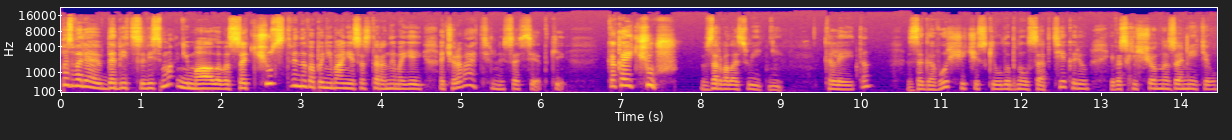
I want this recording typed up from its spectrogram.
позволяют добиться весьма немалого сочувственного понимания со стороны моей очаровательной соседки». «Какая чушь!» — взорвалась Уитни. Клейтон заговорщически улыбнулся аптекарю и восхищенно заметил,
